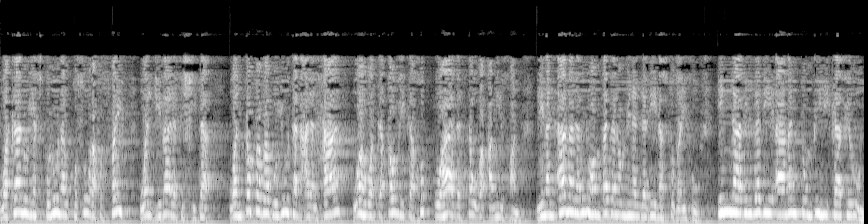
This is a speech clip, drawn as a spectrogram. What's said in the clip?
وكانوا يسكنون القصور في الصيف والجبال في الشتاء. وانتصب بيوتا على الحال وهو كقولك خط هذا الثوب قميصا. لمن آمن منهم بدل من الذين استضعفوا. إنا بالذي آمنتم به كافرون.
